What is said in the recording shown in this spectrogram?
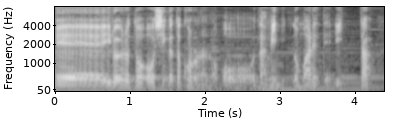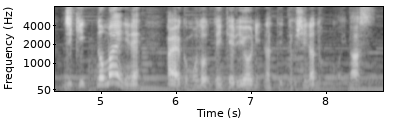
えー、いろいろと新型コロナの波に飲まれていった時期の前にね、早く戻っていけるようになっていってほしいなと思います。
